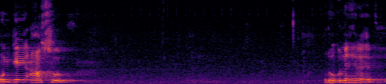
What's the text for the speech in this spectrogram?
उनके आँसू रुक नहीं रहे थे।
